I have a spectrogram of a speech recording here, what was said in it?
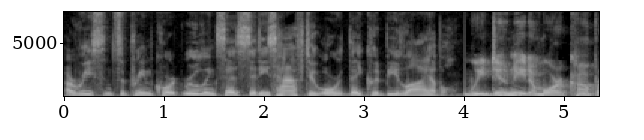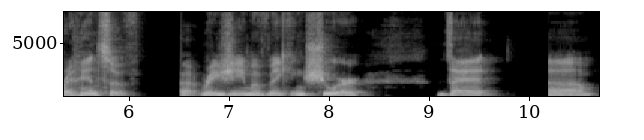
A recent Supreme Court ruling says cities have to, or they could be liable. We do need a more comprehensive uh, regime of making sure that um,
